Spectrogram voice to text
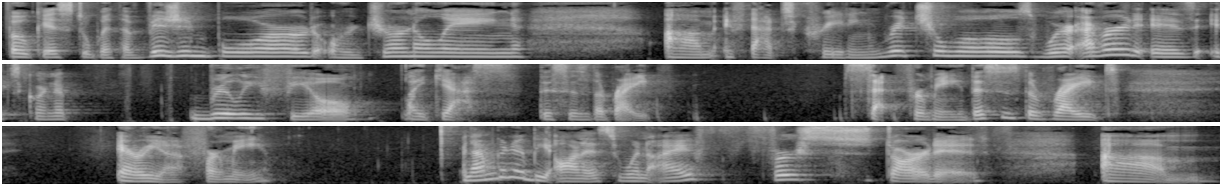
focused with a vision board or journaling. Um, if that's creating rituals, wherever it is, it's going to really feel like, yes, this is the right set for me. This is the right area for me. And I'm going to be honest, when I first started um,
